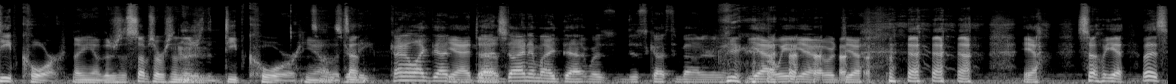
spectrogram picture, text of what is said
Deep core. Then, You know, there's the subsurface and there's the deep core. You know, Sounds that's not- dirty. Kind of like that, Yeah, it that does. dynamite that was discussed about earlier. yeah, we yeah it would- yeah yeah. So yeah, let's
